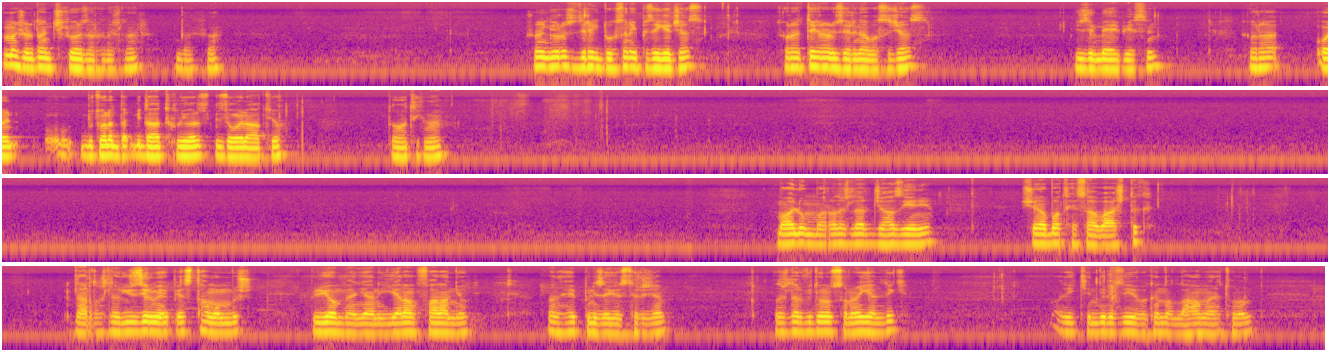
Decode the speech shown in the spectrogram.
Hemen şuradan çıkıyoruz arkadaşlar. Bir dakika. Şu an görüyoruz direkt 90 FPS'e gireceğiz. Sonra tekrar üzerine basacağız. 120 FPS'in. Sonra oyun butona da bir daha tıklıyoruz. Bizi oyuna atıyor. Otomatikman. Malum arkadaşlar cihaz yeni. Şinabot hesabı açtık. Arkadaşlar 120 FPS tam olmuş. Biliyorum ben yani yalan falan yok. Ben hepinize göstereceğim. Arkadaşlar videonun sonuna geldik. Hadi kendinize iyi bakın. Allah'a emanet olun.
